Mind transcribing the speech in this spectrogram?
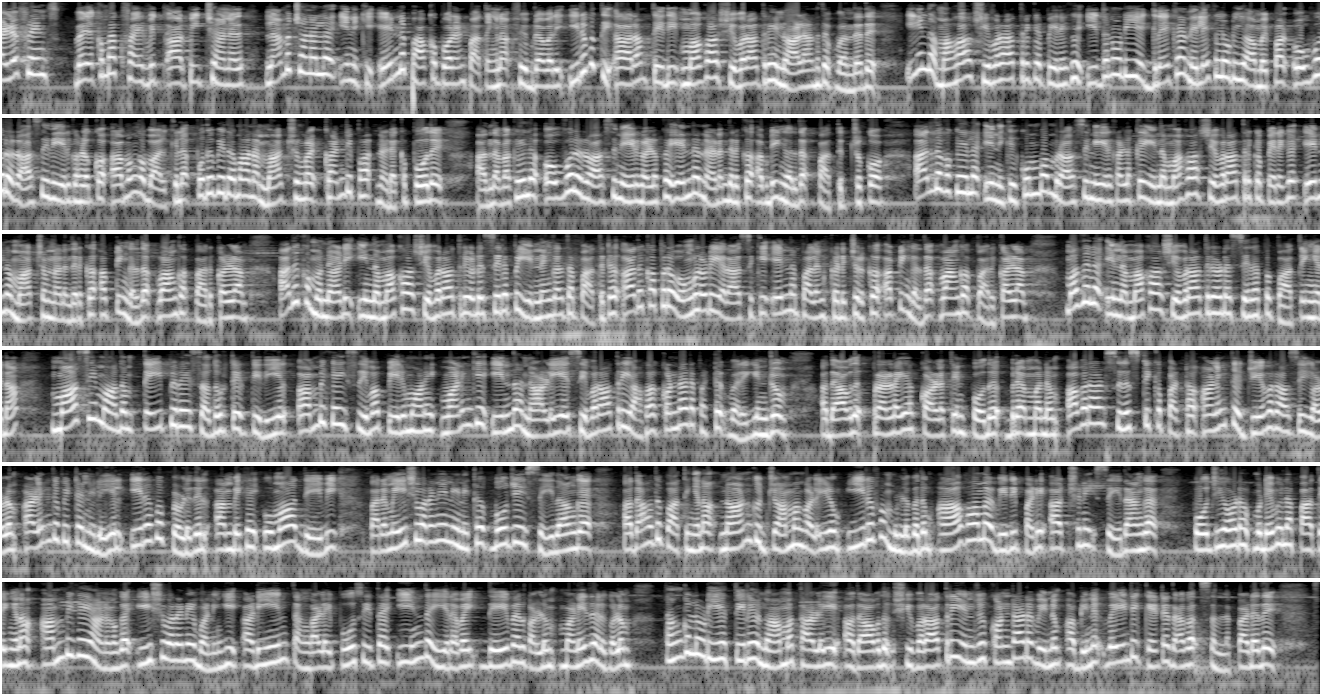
Hello friends welcome back fire with RP channel நம்ம சேனலில் இன்றைக்கி என்ன பார்க்க போகிறேன்னு பார்த்தீங்கன்னா பிப்ரவரி இருபத்தி ஆறாம் தேதி மகா சிவராத்திரி நாளானது வந்தது. இந்த மகா சிவராத்திரிக்கு பிறகு இதனுடைய கிரக நிலைகளுடைய அமைப்பால் ஒவ்வொரு ராசினியர்களுக்கும் அவங்க வாழ்க்கையில் புதுவிதமான மாற்றங்கள் கண்டிப்பாக நடக்க போகுது. அந்த வகையில் ஒவ்வொரு ராசினியர்களுக்கும் என்ன நடந்திருக்கு அப்படிங்கிறத பார்த்துட்ருக்கோம். அந்த வகையில் இன்றைக்கி கும்பம் ராசினியர்களுக்கு இந்த மகா சிவராத்திரிக்கு பிறகு என்ன மாற்றம் நடந்திருக்கு அப்படிங்கிறத வாங்க பார்க்கலாம். அதுக்கு முன்னாடி இந்த மகா சிவராத்திரியோட சிறப்பு என்னங்கிறத பார்த்துட்டு அதுக்கப்புறம் உங்களுடைய ராசிக்கு என்ன பலன் கிடைச்சிருக்கு அப்படிங்கிறத வாங்க பார்க்கலாம். முதல்ல இந்த மகா சிவராத்திரியோட சிறப்பு பார்த்தீங்கன்னா மாசி மாதம் தேய்பிறை சதுர்த்தி திதியில் அம்பிகை சிவ பெருமானை வணங்கிய இந்த நாளையே சிவராத்திரியாக கொண்டாடப்பட்டு வருகின்றோம். அதாவது பிரளய காலத்தின் போது பிரம்மனும் அவரால் சிருஷ்டிக்கப்பட்ட அனைத்து ஜீவராசிகளும் அழைந்துவிட்ட நிலையில் இரவு பொழுதில் அம்பிகை உமாதேவி பரமேஸ்வரனை நினைத்து பூஜை செய்தாங்க. அதாவது பார்த்தீங்கன்னா நான்கு ஜாமங்களிலும் இரவு முழுவதும் ஆகாம விதிப்படி அர்ச்சனை செய்தாங்க. பூஜையோட முடிவில் பார்த்தீங்கன்னா அம்பிகையானவங்க ஈஸ்வரனை வணங்கி அடியேன் தங்களை பூசித்த இந்த இரவை தேவர்களும் மனிதர்களும் தங்களுடைய திருநாமத்தாலேயே அதாவது சிவராத்திரி என்று கொண்டாட வேண்டும் அப்படின்னு வேண்டி கேட்டதாக சொல்லப்படுது.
